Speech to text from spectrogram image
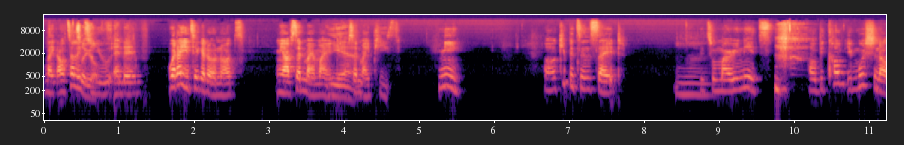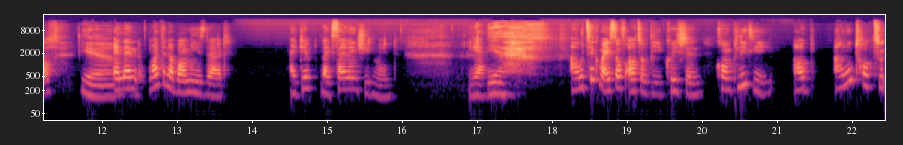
like, I'll tell So it to you, and then whether you take it or not, me, I've said my mind, Yeah. I've said my piece. Me, I'll keep it inside. Mm. It will marinate. I'll become emotional. Yeah. And then one thing about me is that I give like silent treatment. Yeah. yeah. I will take myself out of the equation completely. I'll be, I won't talk to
